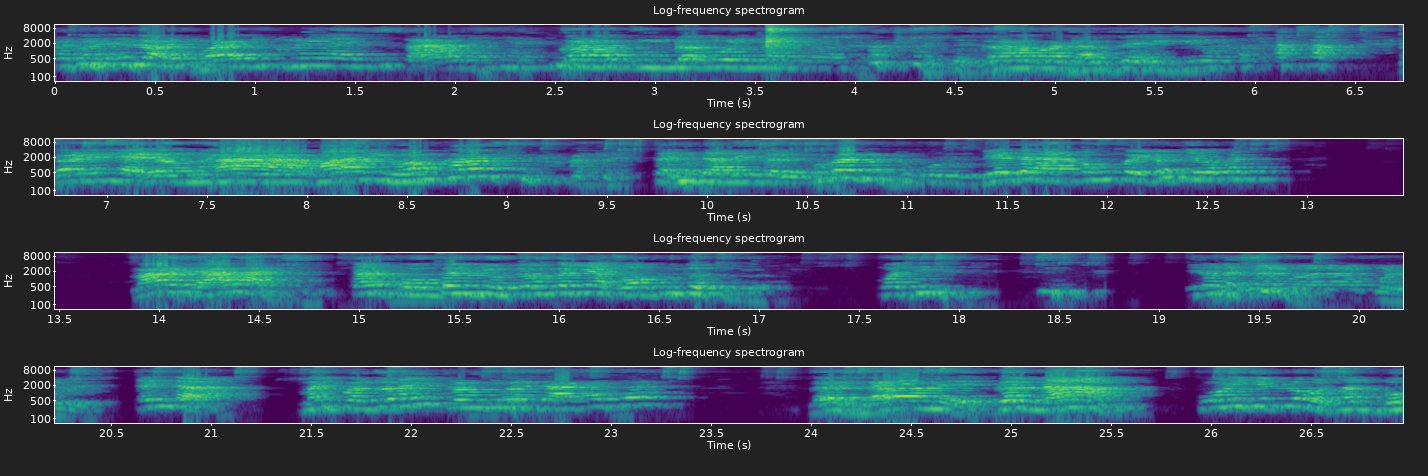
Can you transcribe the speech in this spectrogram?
કઈ લખવાય દુઃખ નહીં આવી નહીં ઘણા કુંડા તોડીને ઘણા કઢા થઈ ગયું ઘણી જાય રહું હા મારા વિવાહ કરે તને ડાલે કરે હું કાંઈ જૂઠું બોલું બે હજાર આઠમાં હું પડ્યો ને એ વખત મારે રાખશે તારે કોકઈ ગયો તો કરી આ ચોપડું તો હતું પછી એનો ને તઈ દાડા મારી પરજો નહીં ત્રણ દિવસ દિવસ જાગા છે બસ જવા દે ઘર ના ના પોણી જેટલો વરસાદ બહુ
